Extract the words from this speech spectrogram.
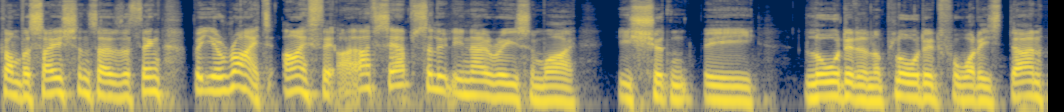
conversations over the thing. But you're right. I think I see absolutely no reason why he shouldn't be lauded and applauded for what he's done.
